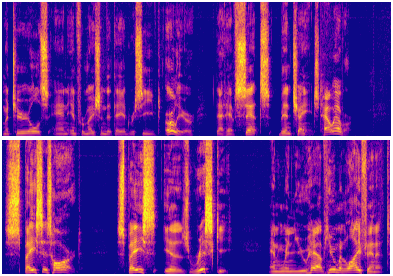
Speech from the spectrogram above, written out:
materials and information that they had received earlier that have since been changed. However, space is hard. Space is risky. And when you have human life in it,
